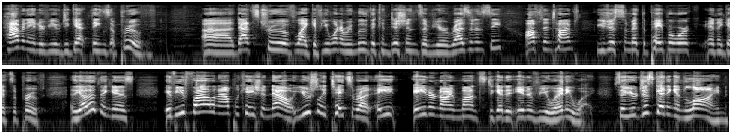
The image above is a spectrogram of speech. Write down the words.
have an interview to get things approved. Uh, that's true of like if you want to remove the conditions of your residency. Oftentimes you just submit the paperwork and it gets approved. And the other thing is if you file an application now, it usually takes about eight, eight or nine months to get an interview anyway. So you're just getting in line.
